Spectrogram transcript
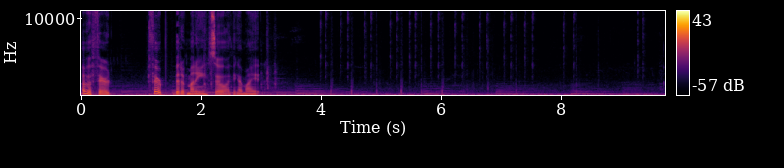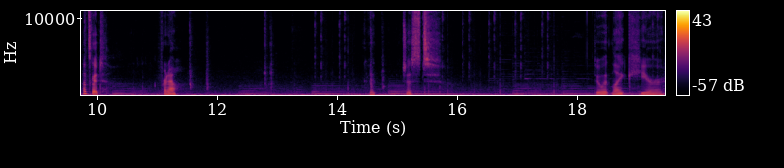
I have a fair, fair bit of money, so I think I might. That's good. For now. Could just do it like here.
